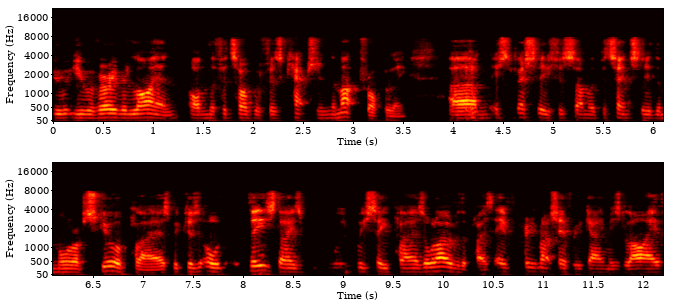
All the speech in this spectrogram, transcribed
you, you, were very reliant on the photographers capturing them up properly, um, especially for some of potentially the more obscure players, because all, these days we, we, see players all over the place. Every, pretty much every game is live.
